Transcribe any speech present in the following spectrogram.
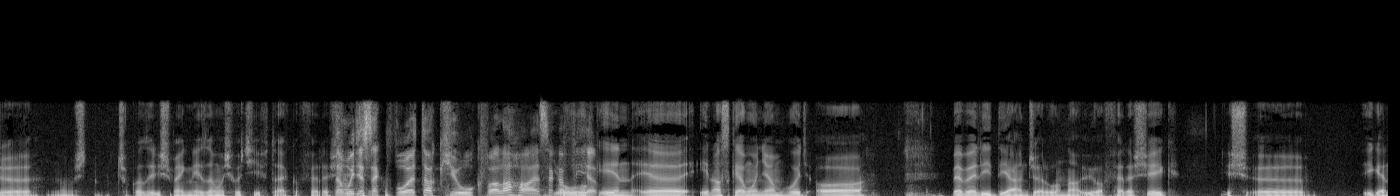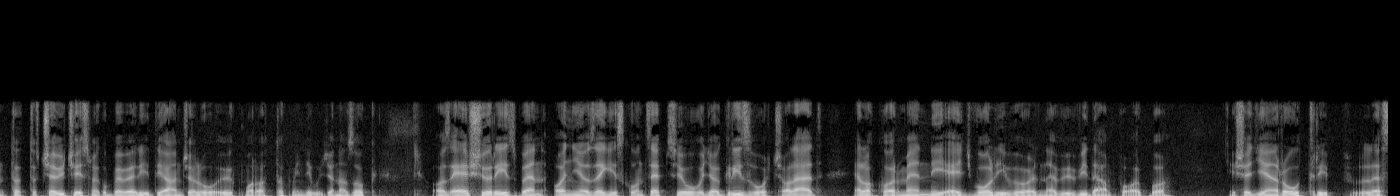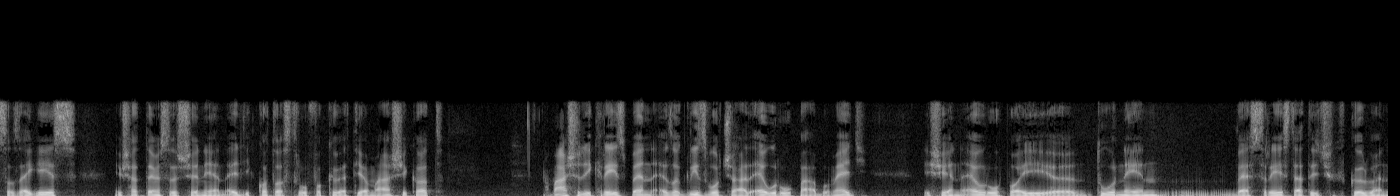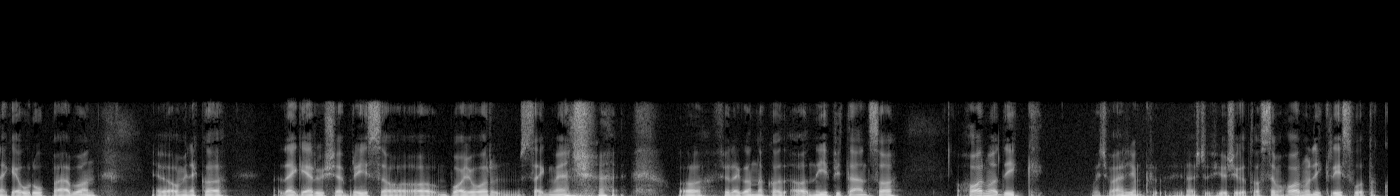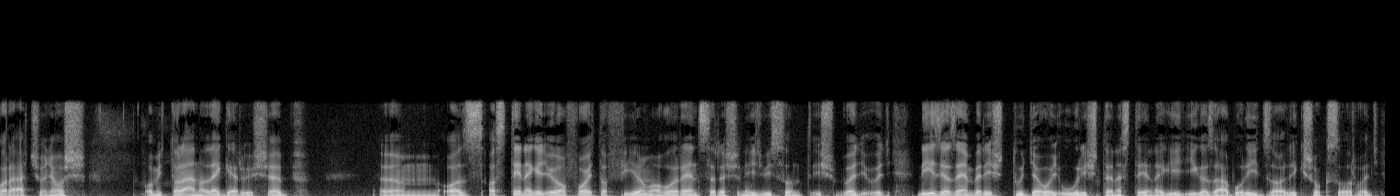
na most csak azért is megnézem, hogy hogy hívták a feleséget. De hogy ezek voltak jók valaha, ezek jók. a film? Én, én azt kell mondjam, hogy a Beverly D'Angelo, na ő a feleség, és igen, tehát a Chevy Chase meg a Beverly D'Angelo, ők maradtak mindig ugyanazok. Az első részben annyi az egész koncepció, hogy a Griswold család el akar menni egy Wally World nevű vidámparkba. És egy ilyen road trip lesz az egész, és hát természetesen ilyen egyik katasztrófa követi a másikat. A második részben ez a Griswold család Európába megy, és ilyen európai turnén vesz részt, tehát így körülmennek Európában, aminek a legerősebb része a, a bajor szegmens, a, főleg annak a, a népi tánca. A harmadik, vagy várjunk, hülyeséget, azt hiszem a harmadik rész volt a karácsonyos, ami talán a legerősebb, az, az tényleg egy olyan fajta film, ahol rendszeresen így viszont is, vagy, vagy nézi az ember, és tudja, hogy úristen, ez tényleg így igazából így zajlik sokszor, hogy,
